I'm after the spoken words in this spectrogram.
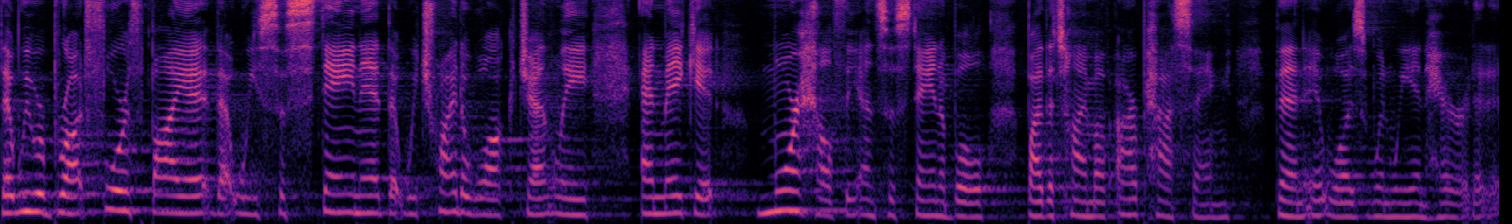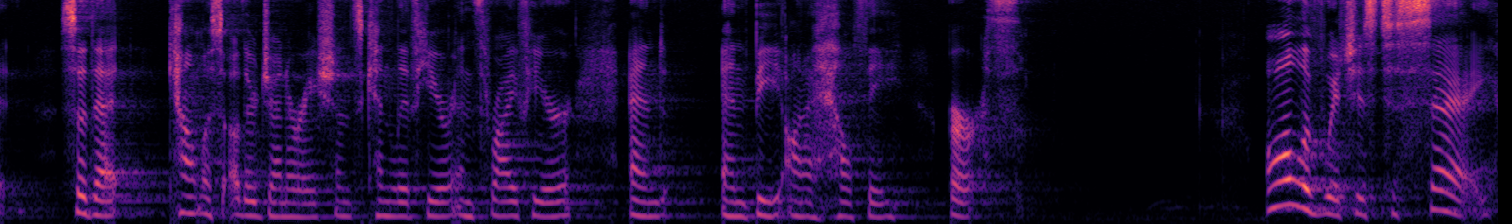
that we were brought forth by it, that we sustain it, that we try to walk gently and make it more healthy and sustainable by the time of our passing than it was when we inherited it, so that countless other generations can live here and thrive here and, and be on a healthy earth. All of which is to say,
